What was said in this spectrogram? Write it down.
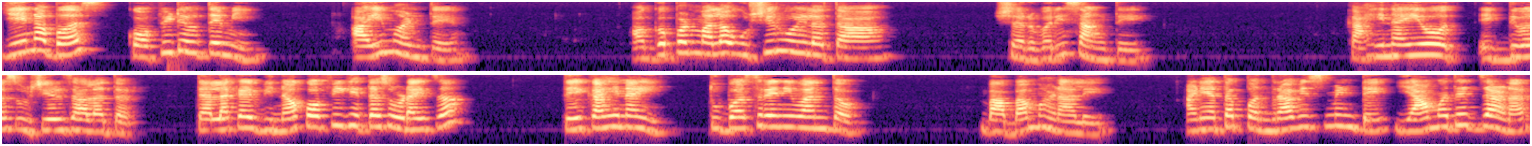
ये ना बस कॉफी ठेवते मी. आई म्हणते. अगं पण मला उशीर होईल आता. शर्वरी सांगते काही नाही होत एक दिवस उशीर झाला तर. त्याला काय विना कॉफी घेता सोडायचं? ते काही नाही तू बस रे निवांत. बाबा म्हणाले आणि आता पंधरा वीस मिनिटे यामध्येच जाणार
